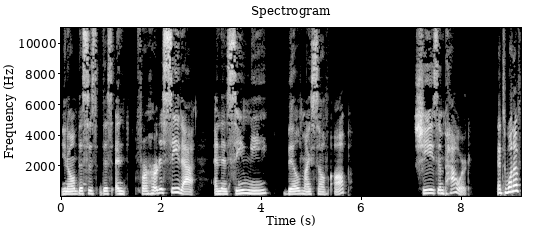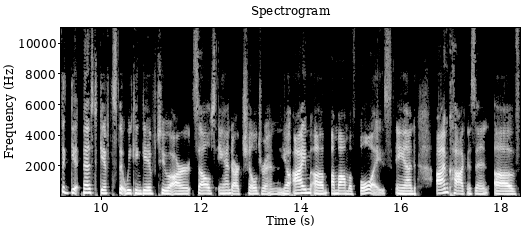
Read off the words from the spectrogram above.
You know, this is this. And for her to see that and then see me build myself up, she's empowered. It's one of the best gifts that we can give to ourselves and our children. You know, I'm a, a mom of boys and I'm cognizant of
